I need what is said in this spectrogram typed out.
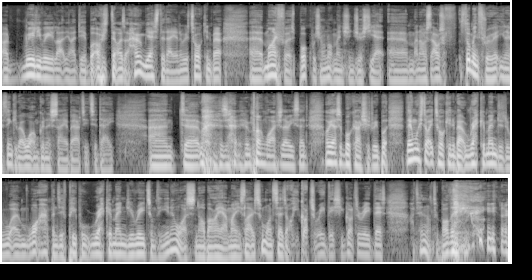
I really really like the idea. But I was I was at home yesterday and we were talking about uh, my first book, which I'll not mention just yet. Um, and I was I was thumbing through it, you know, thinking about what I'm going to say about it today. And um, my wife Zoe said, "Oh, yeah, that's a book I should read." But then we started talking about recommended and what, happens if people recommend you read something. You know what a snob I am. It's like if someone says, "Oh, you've got to read this. You've got to read this." I tend not to bother, you know.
